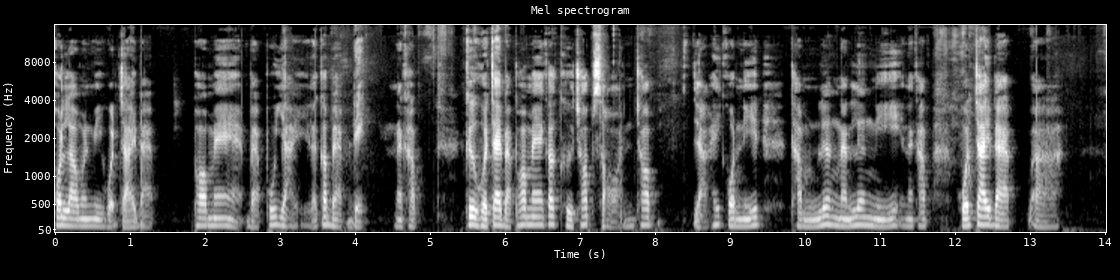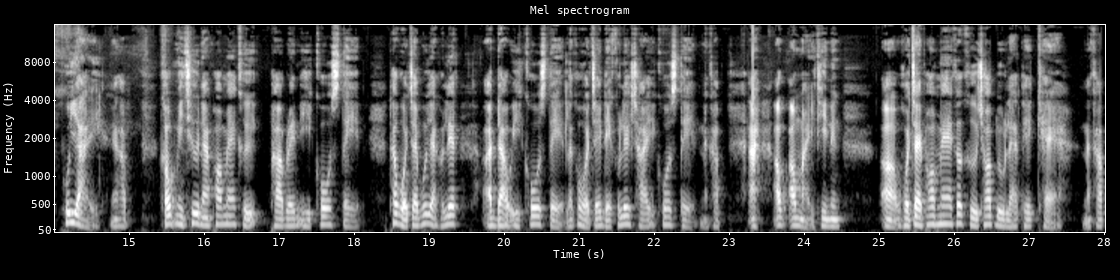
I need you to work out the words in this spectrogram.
คนเรามันมีหัวใจแบบพ่อแม่แบบผู้ใหญ่แล้วก็แบบเด็กนะครับ คือหัวใจแบบพ่อแม่ก็คือชอบสอนชอบอยากให้คนนี้ทำเรื่องนั้นเรื่องนี้นะครับ หัวใจแบบผู้ใหญ่นะครับเขามีชื่อนะพ่อแม่คือ parent ego state ถ้าหัวใจผู้ใหญ่เขาเรียก adult ego state แล้วก็หัวใจเด็กเขาเรียก child ego state นะครับอะเอาเอาใหม่อีกทีนึงหัวใจพ่อแม่ก็คือชอบดูแล take care นะครับ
